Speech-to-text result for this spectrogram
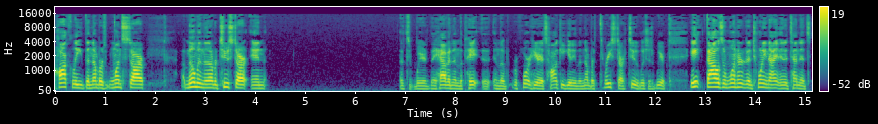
Hockley the number 1 star. Millman the number 2 star and that's weird. They have it in the pay, in the report here. It's Honky getting the number 3 star too, which is weird. 8,129 in attendance.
